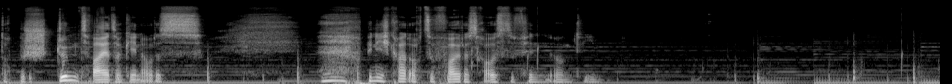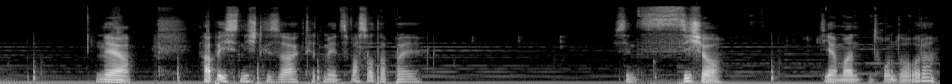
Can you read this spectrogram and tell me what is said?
doch bestimmt weitergehen, aber das bin ich gerade auch zu faul, das rauszufinden irgendwie. Naja, habe ich es nicht gesagt, hätten wir jetzt Wasser dabei. Sind sicher Diamanten drunter, oder?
